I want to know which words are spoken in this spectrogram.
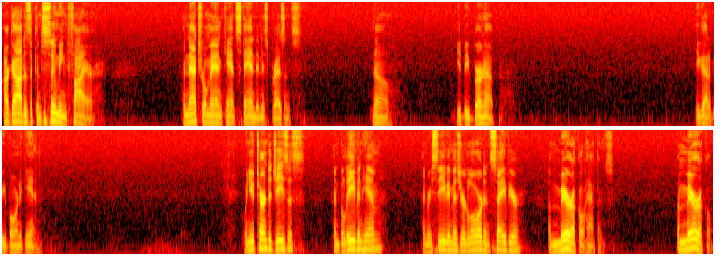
Our God is a consuming fire. A natural man can't stand in his presence. No. You'd be burnt up. You got to be born again. When you turn to Jesus and believe in Him and receive Him as your Lord and Savior, a miracle happens. A miracle.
